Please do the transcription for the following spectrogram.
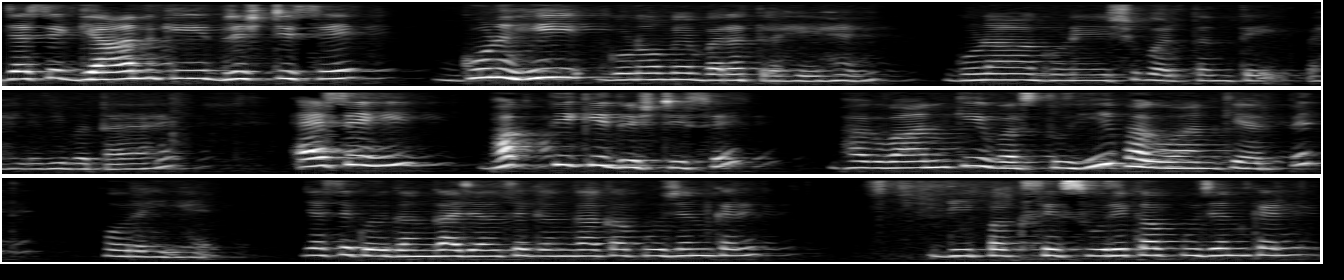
जैसे ज्ञान की दृष्टि से गुण ही गुणों में बरत रहे हैं, गुणा गुणेश वर्तनते, पहले भी बताया है। ऐसे ही भक्ति की दृष्टि से भगवान की वस्तु ही भगवान के अर्पित हो रही है। जैसे कोई गंगा जल से गंगा का पूजन करे, दीपक से सूर्य का पूजन करे,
